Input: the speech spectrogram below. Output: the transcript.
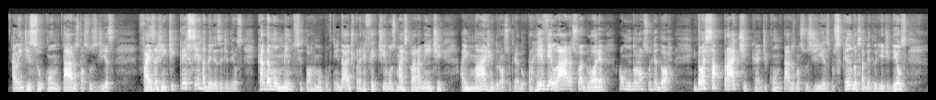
Além disso, contar os nossos dias faz a gente crescer na beleza de Deus. Cada momento se torna uma oportunidade para refletirmos mais claramente a imagem do nosso Criador, para revelar a sua glória ao mundo ao nosso redor. Então, essa prática de contar os nossos dias, buscando a sabedoria de Deus,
